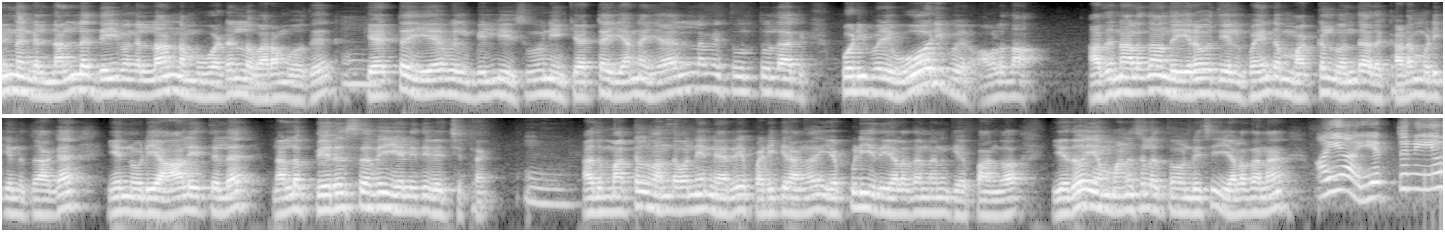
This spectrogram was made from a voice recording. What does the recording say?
எண்ணங்கள் நல்ல தெய்வங்கள்லாம் நம்ம உடல்ல வரும்போது. கெட்ட ஏவல் பில்லி சூனி கெட்ட எண்ணெய் எல்லாமே தூள் தூளாக்கி பொடி பொடி ஓடி போயிடும். அவ்வளோதான் அதனால தான் அந்த இருபத்தி ஏழு பாயிண்ட்டை மக்கள் வந்து அதை கடைம்பிடிக்கிறதுக்காக என்னுடைய ஆலயத்தில் நல்ல பெருசாகவே எழுதி வச்சுட்டேன். அது மக்கள் வந்தவொடனே நிறைய படிக்கிறாங்க. எப்படி இது எழுதணும்னு கேட்பாங்க. ஏதோ என் மனசில் தோன்றுச்சு எழுதனேன். ஐயா எத்தனையோ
